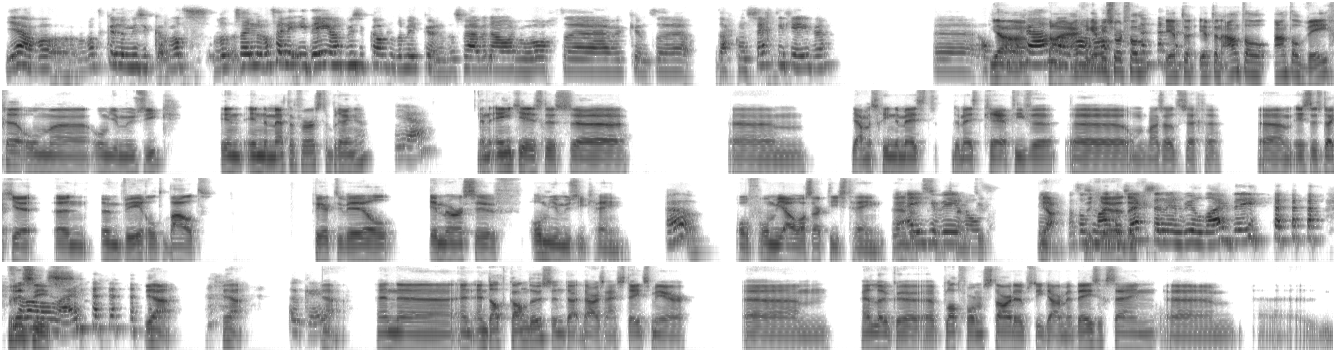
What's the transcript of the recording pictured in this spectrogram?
ja, wat, wat kunnen muziek, wat, wat, zijn wat zijn de ideeën wat muzikanten ermee kunnen? Dus we hebben nou al gehoord, eh we kunt eh, daar concerten geven. op Ja, gaan. nou, eigenlijk heb je een soort van. Je hebt een, je hebt een aantal, aantal wegen om, om je muziek in, in de metaverse te brengen. Ja, En eentje is dus. eh, ehm, ja, misschien de meest, de meest creatieve, eh, om het maar zo te zeggen. ehm, is dus dat je een, een wereld bouwt. Virtueel, immersive, om je muziek heen. oh, Of om jou als artiest heen. je eigen wereld. Ja, ja, dat was dat je- Michael je- Jackson in real life deed. Precies. Ja, ja. Oké. Ja, en, eh, en, en dat kan dus. En da daar zijn steeds meer ehm, leuke eh, platform startups die daarmee bezig zijn. Ehm, eh,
